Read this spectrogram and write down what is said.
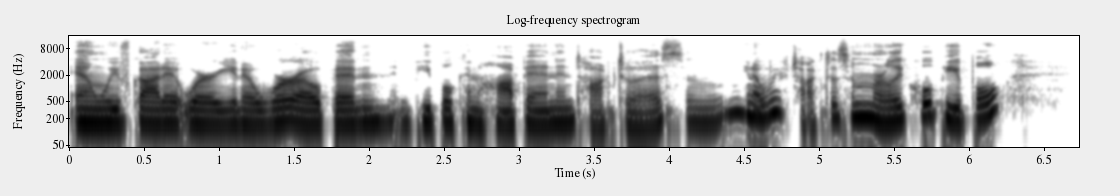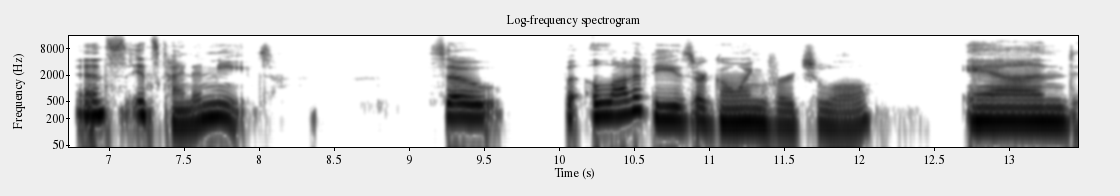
and we've got it where, you know, we're open and people can hop in and talk to us. And, you know, we've talked to some really cool people and it's, it's kind of neat. So, but a lot of these are going virtual and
